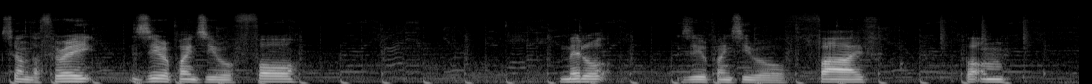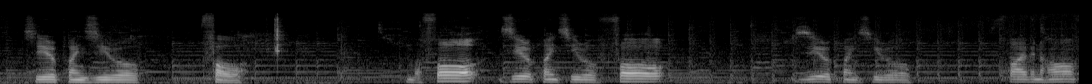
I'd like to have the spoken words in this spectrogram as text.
Cylinder 3, 0.04. Middle, 0.05. Bottom, 0.04. Number 4, 0.04. 0.05 and a half.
